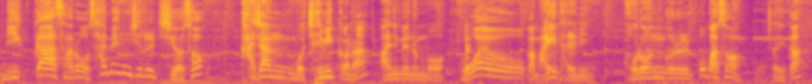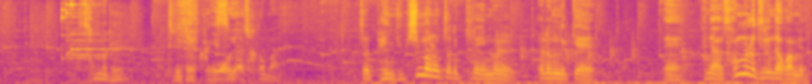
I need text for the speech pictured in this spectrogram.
미가사로 삼행시를 지어서 가장 뭐 재밌거나 아니면은 뭐 좋아요가 많이 달린 그런 거를 뽑아서 저희가 선물을 드리도록 하겠습니다. 오야 잠깐만 저 160만 원짜리 프레임을 여러분들께 네, 그냥 선물로 드린다고 합니다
